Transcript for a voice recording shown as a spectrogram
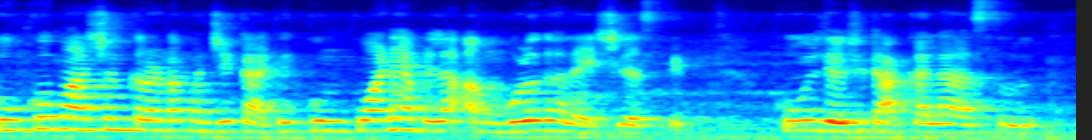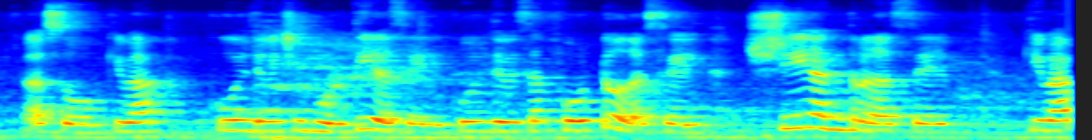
कुंकुमाचन करणं म्हणजे काय? की कुंकवाने आपल्याला आंघोळ घालायची असते. कुलदेवीची टाकाला असो असो किंवा कुलदेवीची मूर्ती असेल कुलदेवीचा फोटो असेल श्रीयंत्र असेल किंवा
